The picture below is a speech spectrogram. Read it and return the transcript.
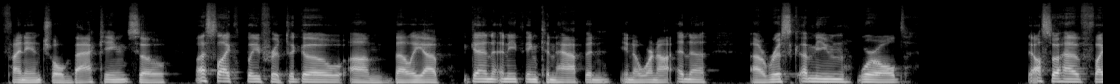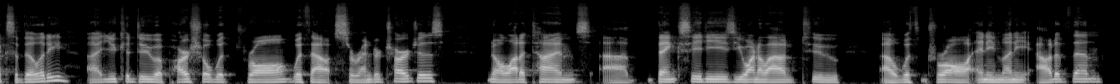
financial backing. So less likely for it to go um, belly up. Again, anything can happen. You know, we're not in a, a risk immune world. They also have flexibility. Uh, you could do a partial withdrawal without surrender charges. You know, a lot of times uh, bank CDs, you aren't allowed to uh, withdraw any money out of them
